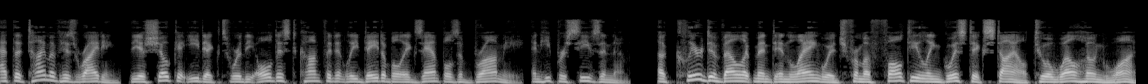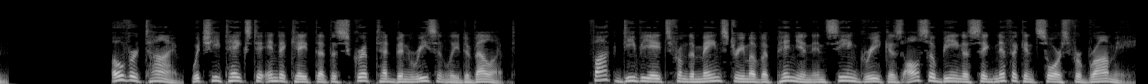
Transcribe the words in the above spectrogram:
At the time of his writing, the Ashoka edicts were the oldest confidently datable examples of Brahmi, and he perceives in them, "...a clear development in language from a faulty linguistic style to a well-honed one." over time, which he takes to indicate that the script had been recently developed. Falk deviates from the mainstream of opinion in seeing Greek as also being a significant source for Brahmi.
